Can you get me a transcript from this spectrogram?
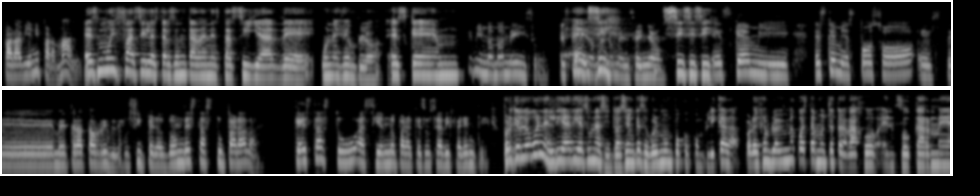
para bien y para mal. Es muy fácil estar sentada en esta silla de un ejemplo. Es que... Mm, es que mi mamá me hizo, es que mi eh, mamá no me enseñó. Sí, sí, sí. Es que mi, es que mi esposo este, me trata horrible. Pues sí, pero ¿dónde estás tú parada? ¿Qué estás tú haciendo para que eso sea diferente? Porque luego en el día a día es una situación que se vuelve un poco complicada. Por ejemplo, a mí me cuesta mucho trabajo enfocarme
